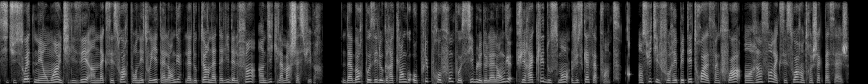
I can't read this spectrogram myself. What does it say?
Si tu souhaites néanmoins utiliser un accessoire pour nettoyer ta langue, la docteure Nathalie Delphin indique la marche à suivre. D'abord, posez le gratte-langue au plus profond possible de la langue, puis raclez doucement jusqu'à sa pointe. Ensuite, il faut répéter 3 à 5 fois en rinçant l'accessoire entre chaque passage.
